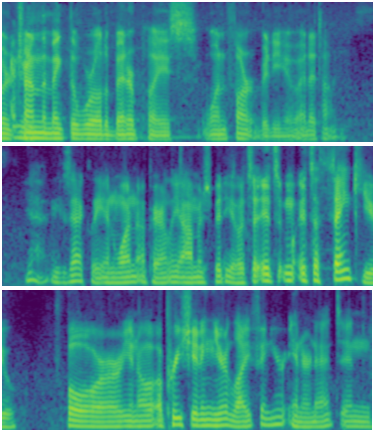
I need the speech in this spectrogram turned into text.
We're I mean- trying to make the world a better place, one fart video at a time. yeah, exactly. And one apparently Amish video. It's a, it's it's a thank you for you know appreciating your life and your internet and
